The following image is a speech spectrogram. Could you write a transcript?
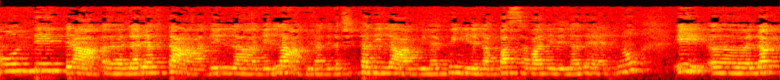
ponte tra eh, la realtà della, dell'Aquila, della città dell'Aquila e quindi della bassa valle dell'Aterno e eh, la,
